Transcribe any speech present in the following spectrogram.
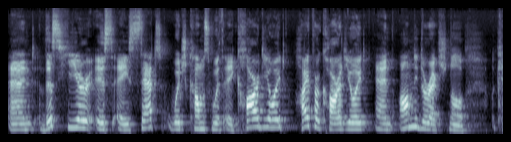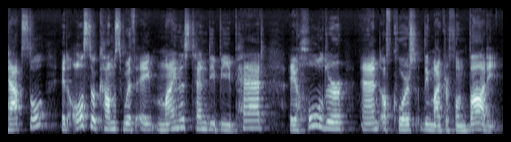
And this here is a set which comes with a cardioid, hypercardioid, and omnidirectional capsule. It also comes with a minus 10 dB pad, a holder, and of course the microphone body.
